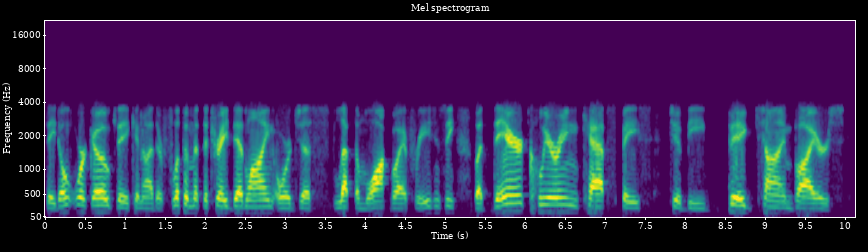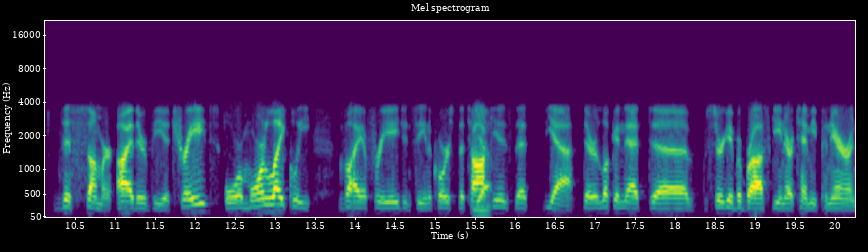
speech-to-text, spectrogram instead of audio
they don't work out, they can either flip them at the trade deadline or just let them walk via free agency. But they're clearing cap space to be big time buyers this summer, either via trades or more likely via free agency. And of course, the talk yeah. is that yeah, they're looking at uh, Sergei Bobrovsky and Artemi Panarin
